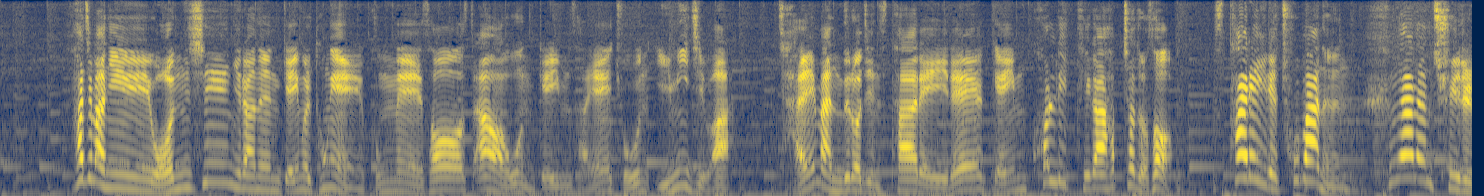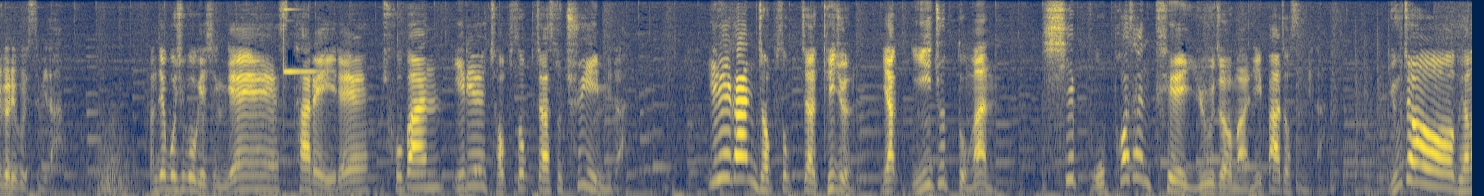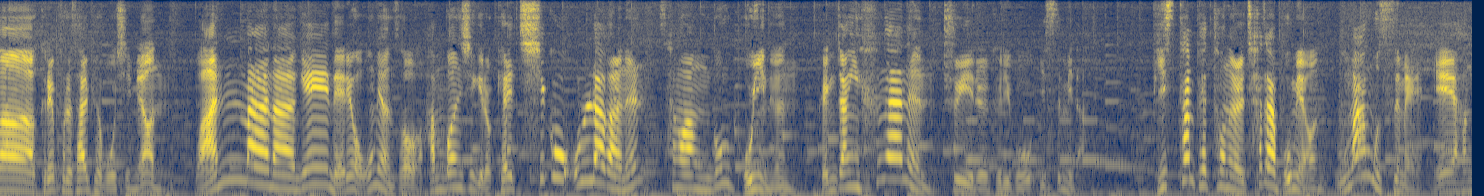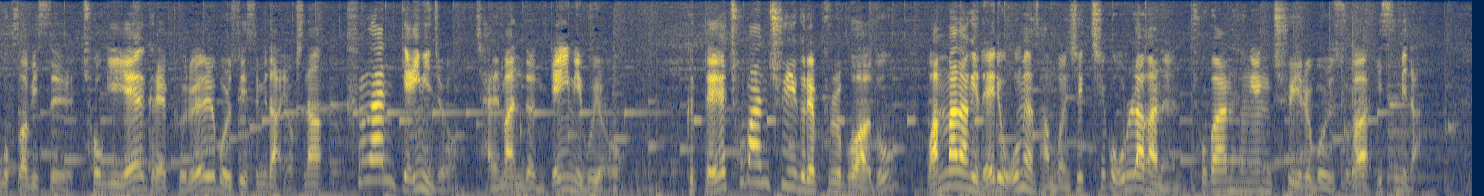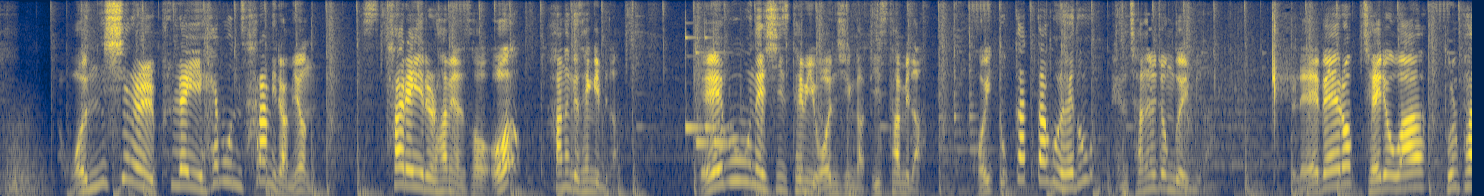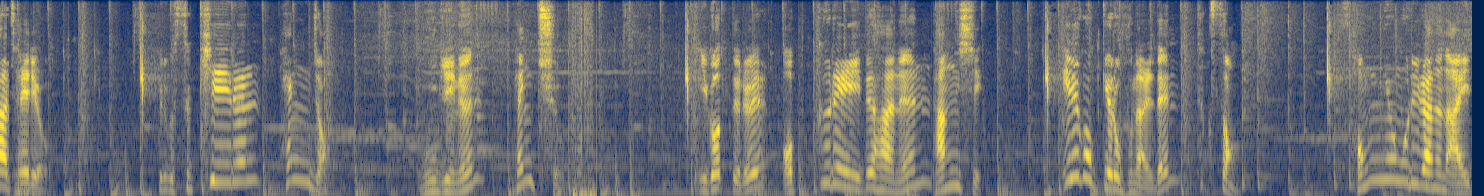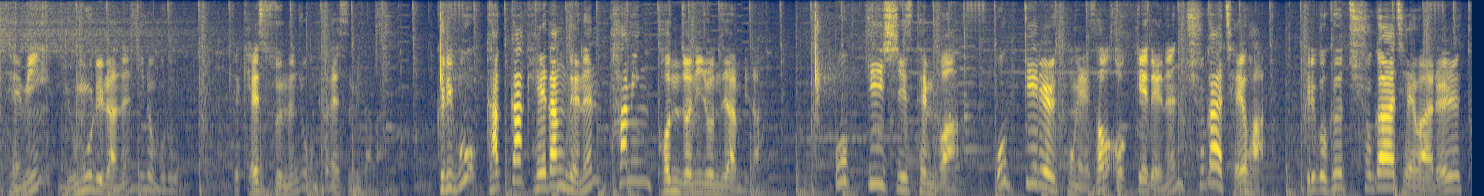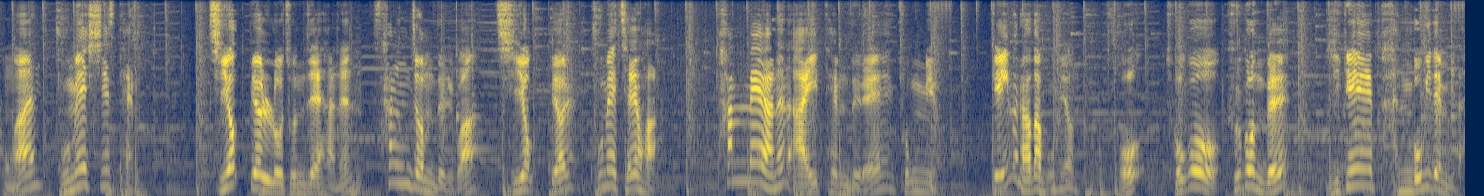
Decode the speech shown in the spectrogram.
하지만 이 원신이라는 게임을 통해 국내에서 쌓아온 게임사의 좋은 이미지와 잘 만들어진 Star Rail의 게임 퀄리티가 합쳐져서 Star Rail의 초반은 흥하는 추이를 그리고 있습니다. 현재 보시고 계신 게 Star Rail의 초반 1일 접속자 수 추이입니다. 일간 접속자 기준 약 2주 동안 15%의 유저만이 빠졌습니다. 유저 변화 그래프를 살펴보시면 완만하게 내려오면서 한 번씩 이렇게 치고 올라가는 상황도 보이는 굉장히 흥하는 추이를 그리고 있습니다. 비슷한 패턴을 찾아보면 우마무스메의 한국 서비스 초기의 그래프를 볼 수 있습니다. 역시나 흥한 게임이죠. 잘 만든 게임이고요. 그때의 초반 추이 그래프를 보아도 완만하게 내려오면서 한 번씩 치고 올라가는 초반 흥행 추이를 볼 수가 있습니다. 원신을 플레이 해본 사람이라면 스타레이를 하면서 어? 하는 게 생깁니다. 대부분의 시스템이 원신과 비슷합니다. 거의 똑같다고 해도 괜찮을 정도입니다. 레벨업 재료와 돌파 재료 그리고 스킬은 행정 무기는 행추 이것들을 업그레이드하는 방식. 7개로 분할된 특성. 성유물이라는 아이템이 유물이라는 이름으로. 개수는 조금 변했습니다만. 그리고 각각 해당되는 파밍 던전이 존재합니다. 뽑기 시스템과 뽑기를 통해서 얻게 되는 추가 재화 그리고 그 추가 재화를 통한 구매 시스템. 지역별로 존재하는 상점들과 지역별 구매 재화 판매하는 아이템들의 종류 게임을 하다 보면 어? 저거 그건데? 이게 반복이 됩니다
